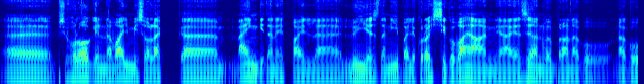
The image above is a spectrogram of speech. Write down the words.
psühholoogiline valmisolek äh, mängida neid palle, lüüa seda nii palju krossi, kui vaja on ja, ja see on võib-olla nagu, nagu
